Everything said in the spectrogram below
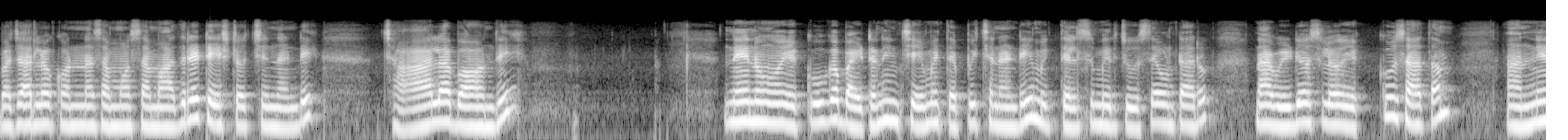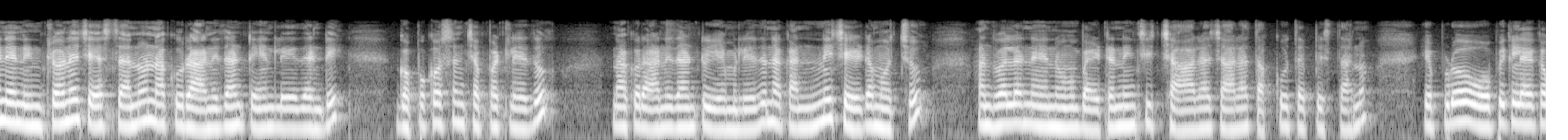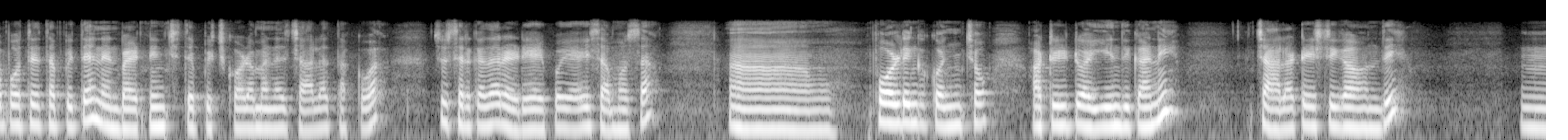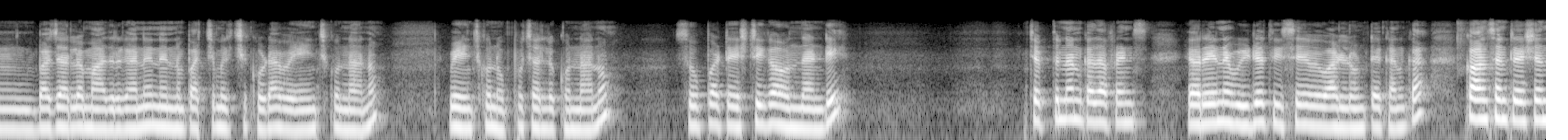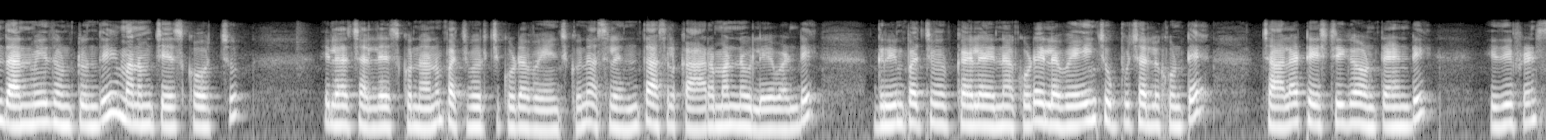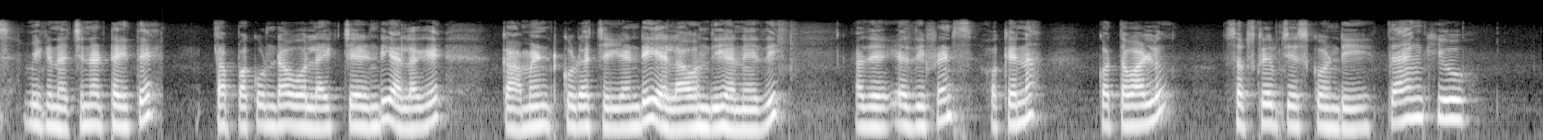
బజార్లో కొన్న సమోసా మాదిరే టేస్ట్ వచ్చిందండి. చాలా బాగుంది. నేను ఎక్కువగా బయట నుంచి ఏమీ తెప్పించనండి. మీకు తెలుసు మీరు చూసే ఉంటారు. నా వీడియోస్లో ఎక్కువ శాతం అన్నీ నేను ఇంట్లోనే చేస్తాను. నాకు రానిదంటూ ఏం లేదండి. గొప్ప కోసం చెప్పట్లేదు. నాకు రానిదంటూ ఏమి లేదు. నాకు అన్నీ చేయడం వచ్చు. అందువల్ల నేను బయట నుంచి చాలా చాలా తక్కువ తెప్పిస్తాను. ఎప్పుడో ఓపిక లేకపోతే తప్పితే నేను బయట నుంచి తెప్పించుకోవడం అనేది చాలా తక్కువ. చూసారు కదా రెడీ అయిపోయాయి సమోసా. ఫోల్డింగ్ కొంచెం అటు ఇటు అయ్యింది కానీ చాలా టేస్టీగా ఉంది. బజార్లో మాదిరిగానే నేను పచ్చిమిర్చి కూడా వేయించుకున్నాను. వేయించుకుని ఉప్పు చల్లుకున్నాను. సూపర్ టేస్టీగా ఉందండి. చెప్తున్నాను కదా ఫ్రెండ్స్ ఎవరైనా వీడియో తీసే వాళ్ళు ఉంటే కనుక కాన్సన్ట్రేషన్ దాని మీద ఉంటుంది. మనం చేసుకోవచ్చు. ఇలా చల్లేసుకున్నాను. పచ్చిమిర్చి కూడా వేయించుకుని అసలు ఎంత అసలు కారం అన్నవి లేవండి. గ్రీన్ పచ్చిమిరపకాయలు అయినా కూడా ఇలా వేయించి ఉప్పు చల్లుకుంటే చాలా టేస్టీగా ఉంటాయండి. ఇది ఫ్రెండ్స్ మీకు నచ్చినట్టయితే తప్పకుండా ఓ లైక్ చేయండి. అలాగే కామెంట్ కూడా చేయండి. ఎలా ఉంది అనేది. అదే అది ఫ్రెండ్స్ ఓకేనా? కొత్త వాళ్ళు సబ్స్క్రైబ్ చేసుకోండి. Thank you.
